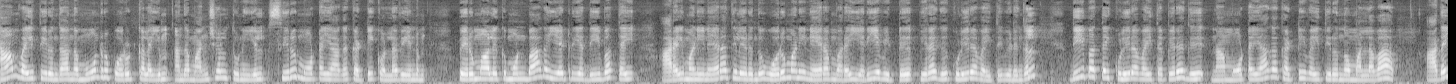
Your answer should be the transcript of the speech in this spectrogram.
நாம் வைத்திருந்த அந்த மூன்று பொருட்களையும் அந்த மஞ்சள் துணியில் சிறு மூட்டையாக கட்டி கொள்ள வேண்டும். பெருமாளுக்கு முன்பாக ஏற்றிய தீபத்தை அரை மணி நேரத்திலிருந்து ஒரு மணி நேரம் வரை எரியவிட்டு பிறகு குளிர வைத்து விடுங்கள். தீபத்தை குளிர வைத்த பிறகு நாம் மூட்டையாக கட்டி வைத்திருந்தோம் அல்லவா? அதை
